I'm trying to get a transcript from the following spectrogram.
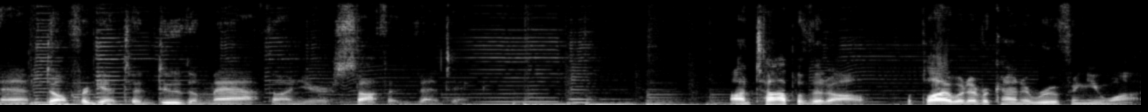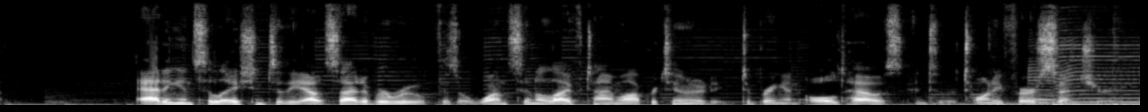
And don't forget to do the math on your soffit venting. On top of it all, apply whatever kind of roofing you want. Adding insulation to the outside of a roof is a once-in-a-lifetime opportunity to bring an old house into the 21st century.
